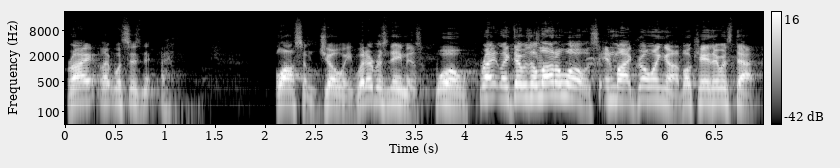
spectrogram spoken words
right? Like, what's his name? Blossom, Joey, whatever his name is, whoa, right? Like, there was a lot of woes in my growing up, okay? There was that.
